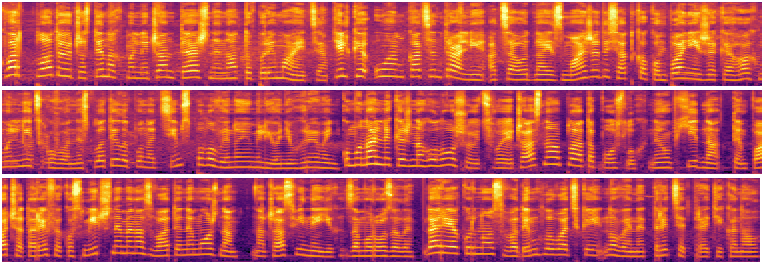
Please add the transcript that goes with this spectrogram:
Квартплатою частина хмельничан теж не надто переймається. Тільки УМК «Центральний», а це одна із майже десятка компаній ЖКГ Хмельницького, не сплатили понад 7,5 мільйонів гривень. Комунальники ж наголошують, своєчасна оплата послуг необхідна, тим паче тарифи космічними назвати не можна. На час війни їх заморозили. Дарія Курнос, Вадим Гловацький. Новини 33 канал.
